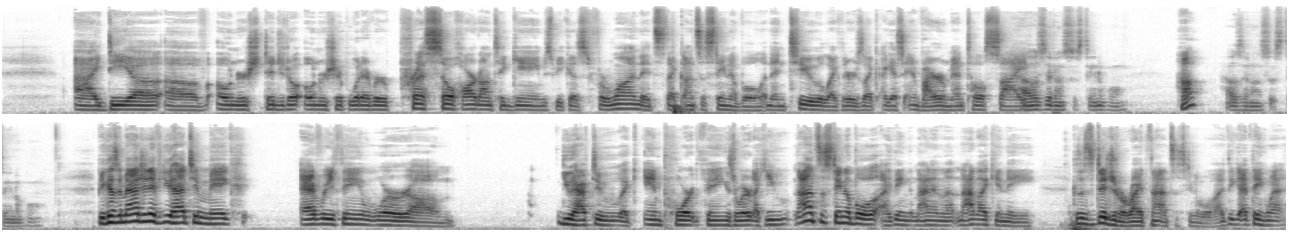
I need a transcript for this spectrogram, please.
idea of ownership, digital ownership, whatever, press so hard onto games because for one, it's like unsustainable, and then two, like there's like I guess environmental side, How is it unsustainable? huh? How is it unsustainable? Because imagine if you had to make everything where um you have to like import things or like you not sustainable. I think not in the, not like in the because it's digital, right? It's not sustainable. I think I think when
